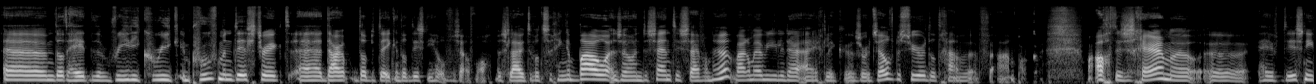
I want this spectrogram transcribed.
ja um, dat heet de Reedy Creek Improvement District. Uh, daar, dat betekent dat Disney heel veel zelf mag besluiten wat ze gingen bouwen en zo. En DeSantis zei van, huh, waarom hebben jullie daar eigenlijk een soort zelfbestuur? Dat gaan we even aanpakken. Maar achter de schermen heeft Disney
